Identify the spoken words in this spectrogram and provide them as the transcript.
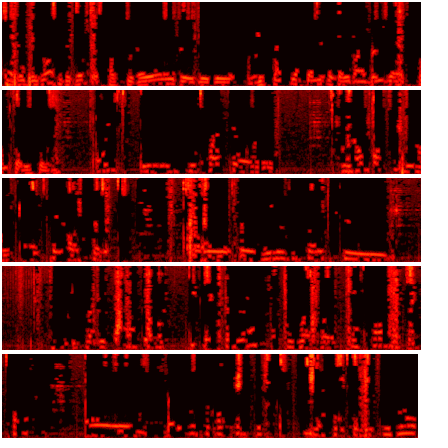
ce qu'on avait besoin, c'était peut-être de de, de, de, de dans la bonne direction, et je crois que de euh, de que je n'avais pas encore de pour pouvoir euh, comprendre à quel point je me suis de de en fait, de toujours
